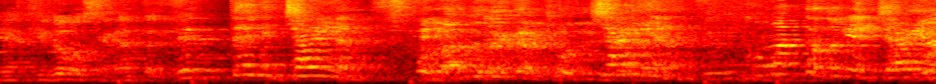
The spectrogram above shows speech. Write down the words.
野球どこ好きになった。ら絶対にジャイアンツって。ジャイアンツ。困った時はジャイア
